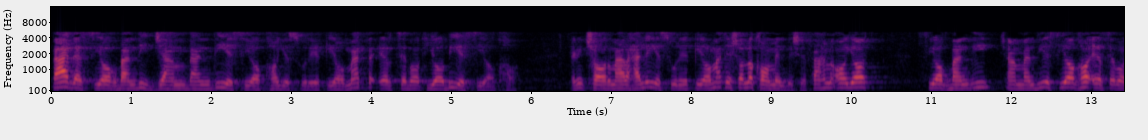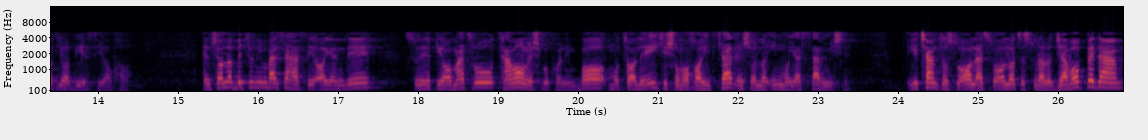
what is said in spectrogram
بعد از سیاق بندی جمع سیاق های سوره قیامت و ارتباط یابی سیاق ها یعنی چهار مرحله سوره قیامت انشالله کامل بشه. فهم آیات سیاق بندی جمع بندی سیاق ها ارتباط یابی سیاق ها انشالله بتونیم بلکه هفته آینده سوره قیامت رو تمامش بکنیم. با مطالعه‌ای که شما خواهید کرد انشالله این میسر میشه. یه چند تا سوال از سوالات سوره رو جواب بدم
